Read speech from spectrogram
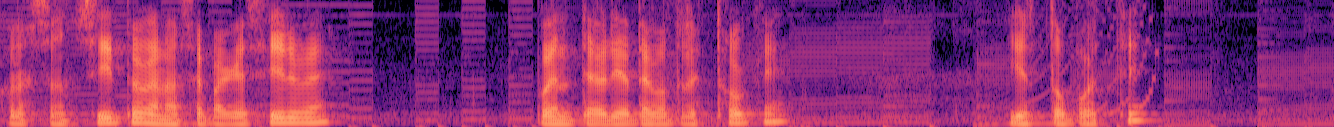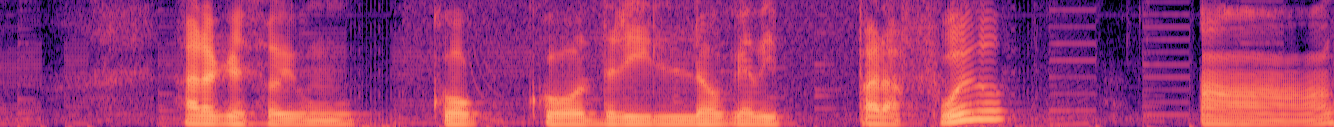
Corazoncito, que no sé para qué sirve. Pues en teoría tengo tres toques. Y esto pues este. Ahora que soy un cocodrilo que dispara para fuego. Ah.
